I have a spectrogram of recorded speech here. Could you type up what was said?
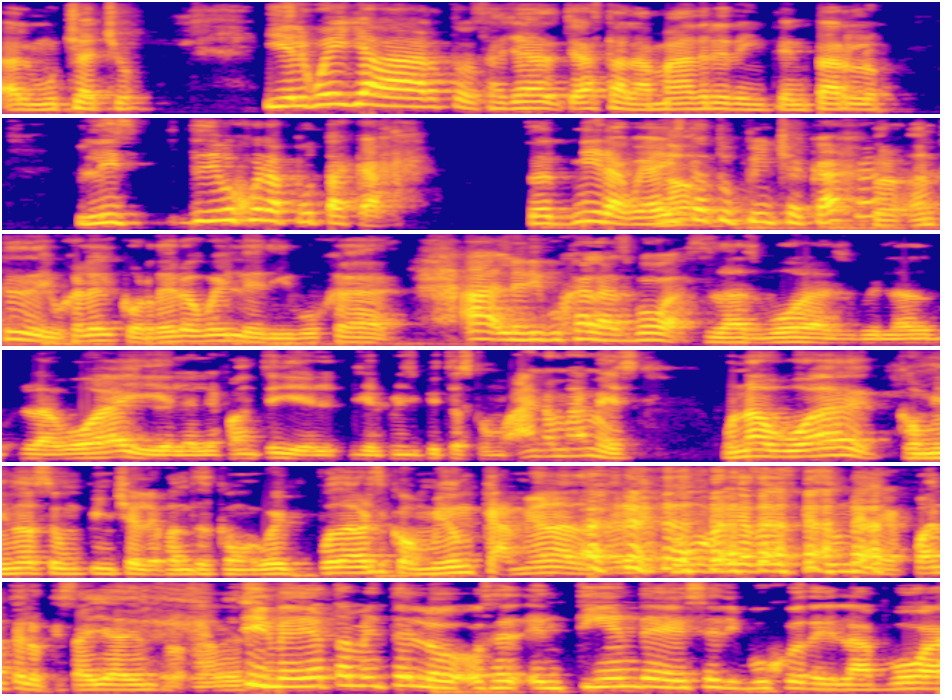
al muchacho. Y el güey ya harto, o sea, ya, hasta la madre de intentarlo, le dibuja una puta caja. O sea, mira, güey, ahí No, está tu pinche caja. Pero antes de dibujarle el cordero, güey, le dibuja Ah, le dibuja las boas. las boas, güey. La, la boa y el elefante y el, y el principito es como, ah, no mames. Una boa comiéndose un pinche elefante es como, güey, pudo haberse comido un camión a la verga. ¿Cómo verga sabes que es un elefante lo que está allá adentro, sabes? Inmediatamente lo, o sea, entiende ese dibujo de la boa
